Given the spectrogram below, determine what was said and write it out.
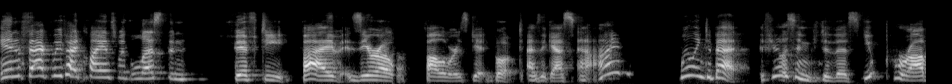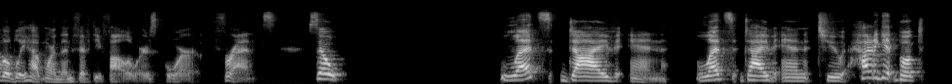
In fact, we've had clients with less than 50, five, zero followers get booked as a guest. And I'm willing to bet if you're listening to this, you probably have more than 50 followers or friends. So let's dive in. Let's dive in to how to get booked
